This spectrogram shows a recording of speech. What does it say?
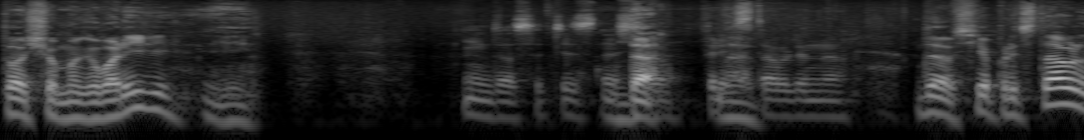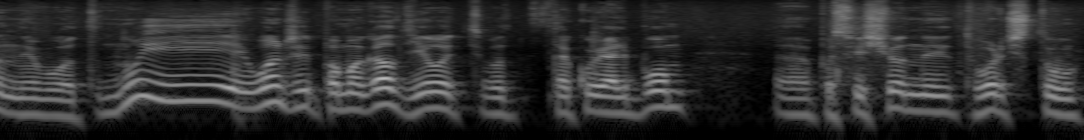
то, о чем мы говорили. И... Ну да, соответственно, да, все представлено. Да. да, все представлены, вот. Ну, и он же помогал делать вот такой альбом, э, посвященный творчеству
